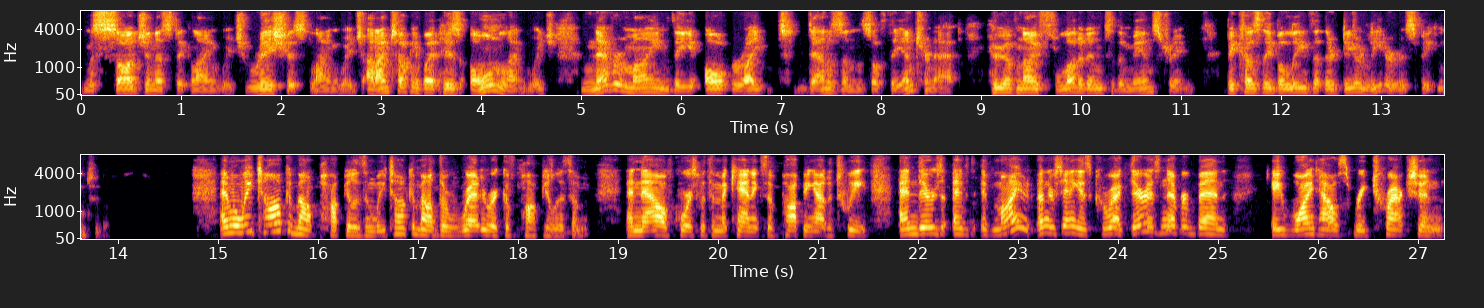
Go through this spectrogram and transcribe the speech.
misogynistic language, racist language, and I'm talking about his own language, never mind the alt right denizens of the internet who have now flooded into the mainstream because they believe that their dear leader is speaking to them. And when we talk about populism, we talk about the rhetoric of populism. And now, of course, with the mechanics of popping out a tweet. And there's, if, if my understanding is correct, there has never been a White House retraction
